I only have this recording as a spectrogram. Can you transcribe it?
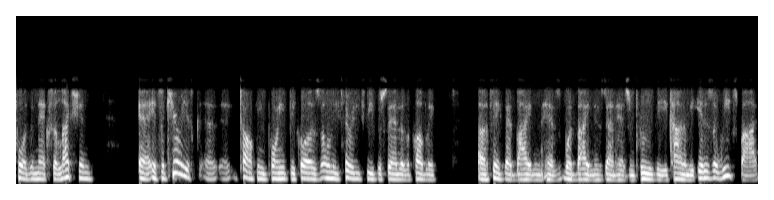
for the next election. Uh, it's a curious uh, uh, talking point because only 33% of the public uh, think that Biden has what Biden has done has improved the economy. It is a weak spot,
